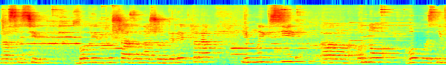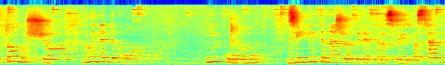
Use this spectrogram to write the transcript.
У нас усіх болить душа за нашого директора, і ми всі е, одноголосні в тому, що ми не дамо нікому звільнити нашого директора з своєї посади.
